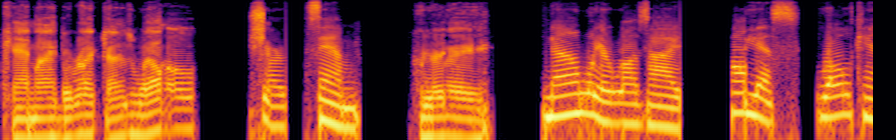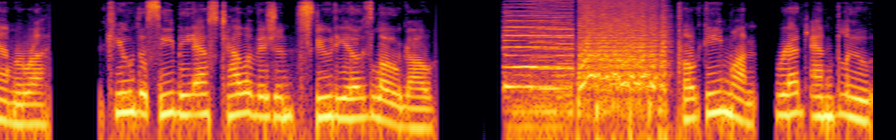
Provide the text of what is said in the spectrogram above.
can I direct as well? Sure, Sam. Hooray. Now where was I? Oh yes, roll camera. Cue the CBS Television Studios logo. Pokemon Red and Blue,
